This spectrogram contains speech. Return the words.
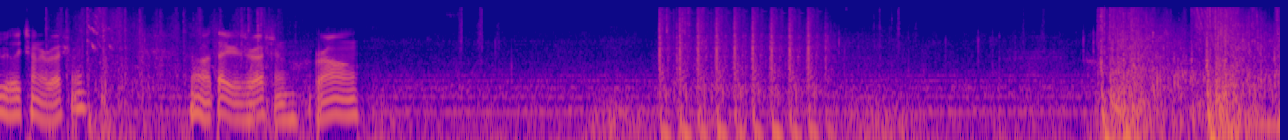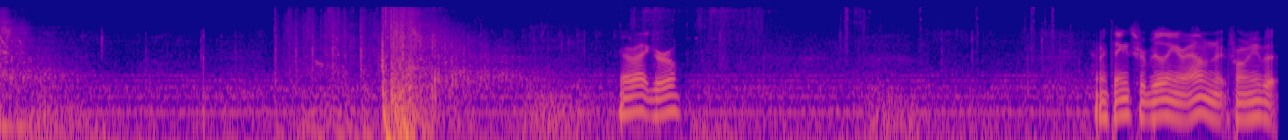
He really trying to rush me? Oh, I thought he was rushing. Wrong. Alright, girl. I mean, thanks for building around it for me, but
